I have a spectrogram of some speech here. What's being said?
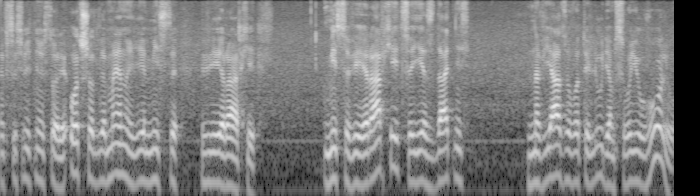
е, всесвітньої історії. От що для мене є місце в ієрархії. Місце в ієрархії це є здатність нав'язувати людям свою волю,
